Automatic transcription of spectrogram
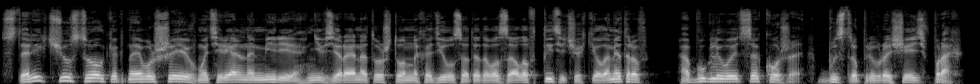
Старик чувствовал, как на его шее в материальном мире, невзирая на то, что он находился от этого зала в тысячах километров, обугливается кожа, быстро превращаясь в прах.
